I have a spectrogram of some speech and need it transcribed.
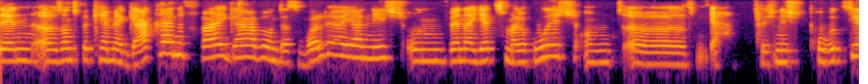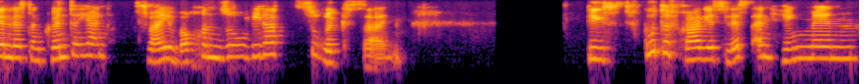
denn äh, sonst bekäme er gar keine Freigabe und das wollte er ja nicht. Und wenn er jetzt mal ruhig und äh, ja, sich nicht provozieren lässt, dann könnte er ja in zwei Wochen so wieder zurück sein. Die gute Frage ist, lässt ein Hangman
